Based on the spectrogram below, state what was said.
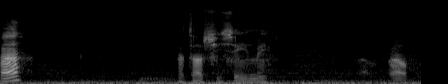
Huh? I thought she seen me. Oh.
